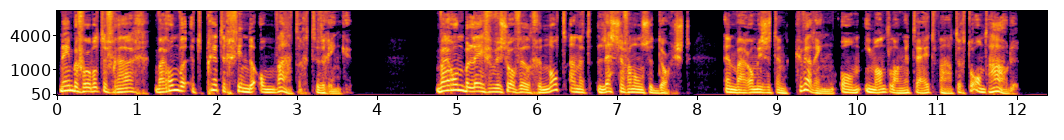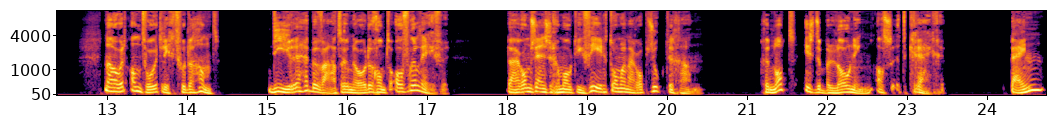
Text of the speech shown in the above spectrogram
Neem bijvoorbeeld de vraag waarom we het prettig vinden om water te drinken. Waarom beleven we zoveel genot aan het lessen van onze dorst? En waarom is het een kwelling om iemand lange tijd water te onthouden? Nou, het antwoord ligt voor de hand. Dieren hebben water nodig om te overleven. Daarom zijn ze gemotiveerd om er naar op zoek te gaan. Genot is de beloning als ze het krijgen. Pijn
